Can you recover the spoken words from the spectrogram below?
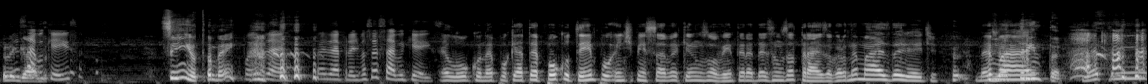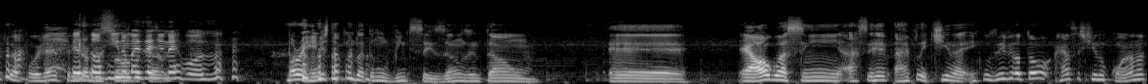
Você sabe o que é isso? Sim, eu também. Pois é, pois é, Fred, você sabe o que é isso. É louco, né? Porque até pouco tempo a gente pensava que anos 90 era 10 anos atrás. Agora não é mais, né, gente? Não é já é mais. 30. Já é 30, pô, já é 30. Eu estou rindo, absurdo, mas é de cara. nervoso. Power Rangers tá completando 26 anos, então. É. é algo assim a se a refletir, né? Inclusive eu tô reassistindo com a Ana,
